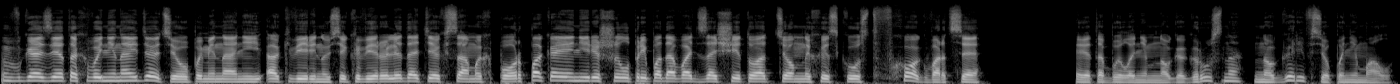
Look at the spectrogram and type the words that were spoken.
В газетах вы не найдёте упоминаний о Квиринусе Квирле до тех самых пор, пока я не решил преподавать защиту от тёмных искусств в Хогвартсе. Это было немного грустно, но Гарри всё понимал.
